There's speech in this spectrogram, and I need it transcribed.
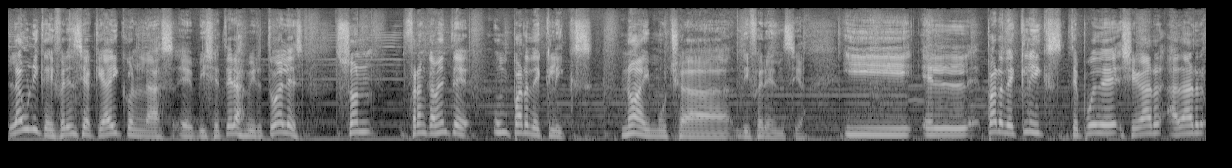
La única diferencia que hay con las eh, billeteras virtuales son, francamente, un par de clics. No hay mucha diferencia. Y el par de clics te puede llegar a dar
